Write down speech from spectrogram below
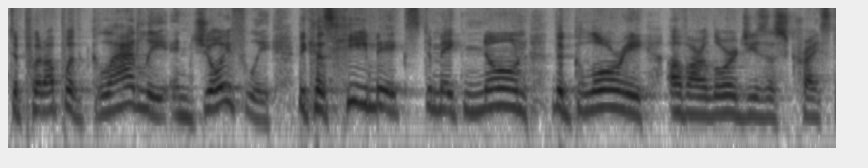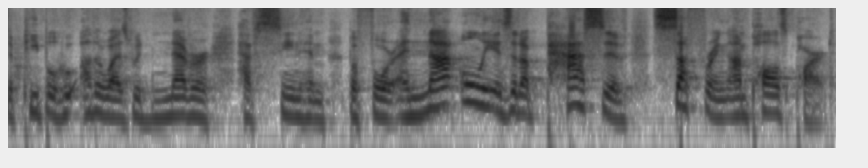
to put up with gladly and joyfully because he makes to make known the glory of our Lord Jesus Christ to people who otherwise would never have seen him before. And not only is it a passive suffering on Paul's part,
